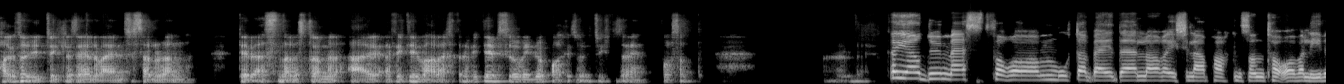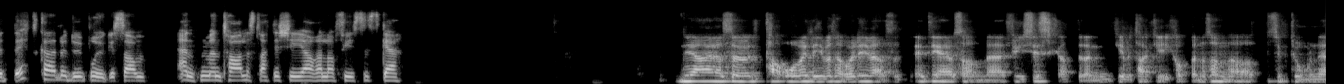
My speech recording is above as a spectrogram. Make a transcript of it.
Parkinson utvikler seg hele veien, så selv om den DBS-en eller strømmen er effektiv har vært effektiv, så vil jo Parkinson utvikle seg fortsatt. Hva gjør du mest for å motarbeide eller ikke la Parkinson ta over livet ditt? Hva er det du bruker som enten mentale strategier eller fysiske? Ja, altså ta over livet, ta over livet. Altså, en ting er jo sånn uh, fysisk, at den griper tak i kroppen og sånn, og at symptomene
